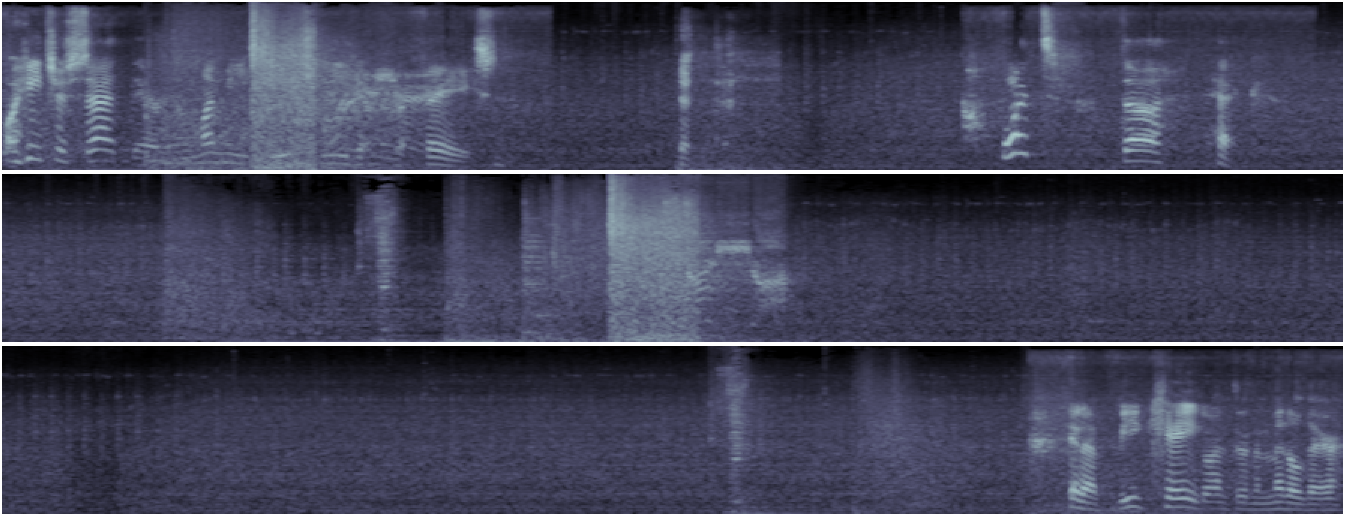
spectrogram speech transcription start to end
Well, he just sat there and let me HE him in the face. what the heck? Hit a VK going through the middle there.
